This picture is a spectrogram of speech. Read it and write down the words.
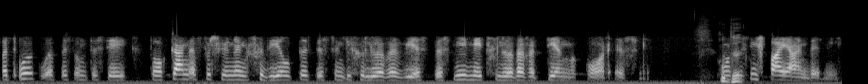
wat ook oop is om te sê daar kan 'n versoeningsgedeelte tussen die gelowe wees. Dis nie net gelowe wat teen mekaar is nie. Goed, ons is nie vyande nie.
